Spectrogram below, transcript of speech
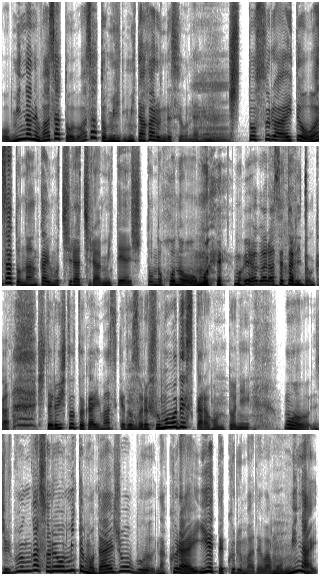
こうみんなねわざとわざと見見たがるんですよね。うん。嫉妬する相手をわざと何回もチラチラ見て嫉妬の炎を燃え燃え上がらせたりとか してる人とかいますけど、うん。それ不毛ですから本当に。もう自分がそれを見ても大丈夫なくらい癒えてくるまではもう見ないっ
